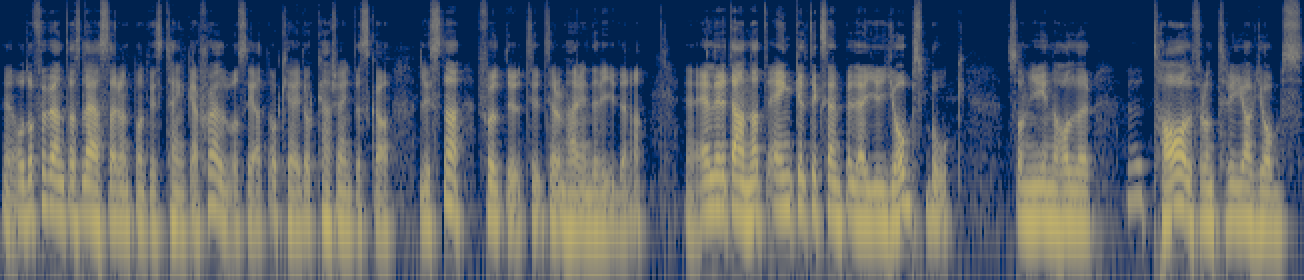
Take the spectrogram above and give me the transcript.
Eh, och då förväntas läsaren på något vis tänka själv och se att okej, okay, då kanske jag inte ska lyssna fullt ut till, till de här individerna. Eh, eller ett annat enkelt exempel är ju Jobs bok som ju innehåller eh, tal från tre av Jobs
